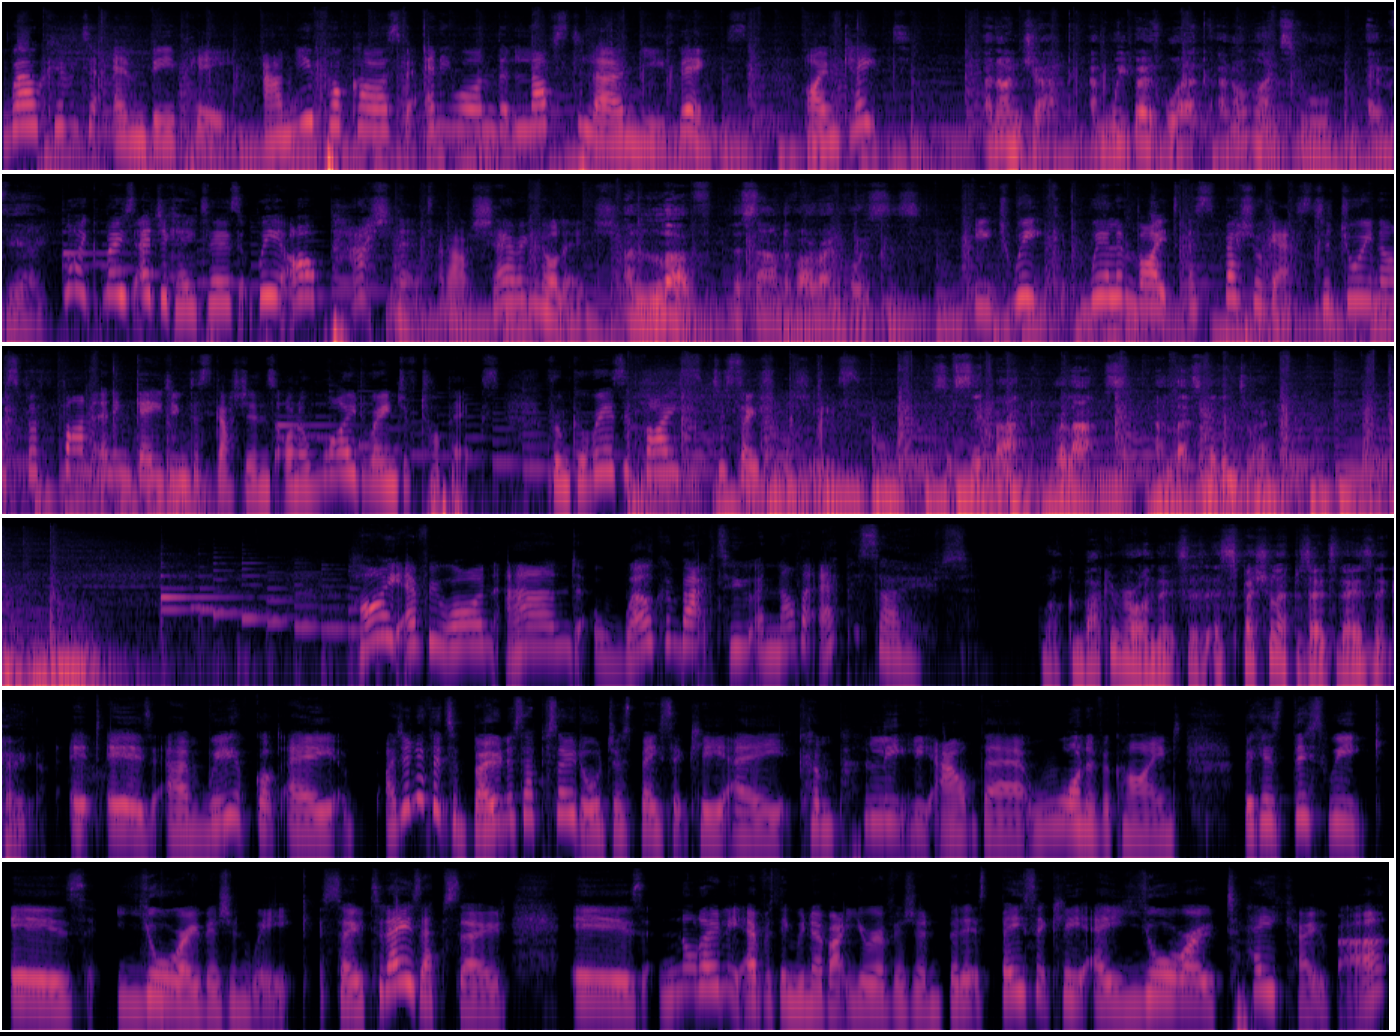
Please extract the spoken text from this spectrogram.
Welcome to MVP, our new podcast for anyone that loves to learn new things. I'm Kate. And I'm Jack, and we both work at online school, MVA, Like most educators, we are passionate about sharing knowledge. and love the sound of our own voices. Each week, we'll invite a special guest to join us for fun and engaging discussions on a wide range of topics, from careers advice to social issues. So sit back, relax, and let's get into it. Hi, everyone, and welcome back to another episode. Welcome back, everyone. It's a, a special episode today, isn't it, Kate? It is. Um, we have got a. I don't know if it's a bonus episode or just basically a completely out there, one of a kind, because this week is Eurovision week. So today's episode is not only everything we know about Eurovision, but it's basically a Euro takeover.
